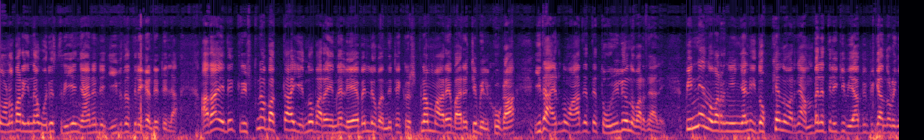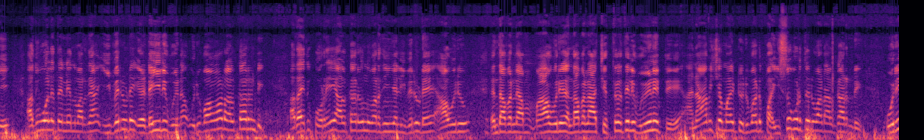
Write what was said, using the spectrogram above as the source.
നുണ പറയുന്ന ഒരു സ്ത്രീയെ ഞാൻ എന്റെ ജീവിതത്തിൽ കണ്ടിട്ടില്ല. അതായത് കൃഷ്ണഭക്ത എന്ന് പറയുന്ന ലേബലിൽ വന്നിട്ട് കൃഷ്ണന്മാരെ വരച്ച് വിൽക്കുക. ഇതായിരുന്നു ആദ്യത്തെ തൊഴിൽ എന്ന് പറഞ്ഞാൽ പിന്നെ എന്ന് പറഞ്ഞു കഴിഞ്ഞാൽ ഇതൊക്കെ എന്ന് പറഞ്ഞാൽ അമ്പലത്തിലേക്ക് വ്യാപിപ്പിക്കാൻ തുടങ്ങി. അതുപോലെ തന്നെ എന്ന് പറഞ്ഞാൽ ഇവരുടെ ഇടയിൽ വീണ ഒരുപാട് ആൾക്കാരുണ്ട്. അതായത് കുറേ ആൾക്കാർ എന്ന് പറഞ്ഞു കഴിഞ്ഞാൽ ഇവരുടെ ആ ഒരു എന്താ പറയുക ആ ഒരു എന്താ പറയുക ആ ചിത്രത്തിൽ വീണിട്ട് അനാവശ്യമായിട്ട് ഒരുപാട് പൈസ കൊടുത്ത ഒരുപാട് ആൾക്കാരുണ്ട്. ഒരു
